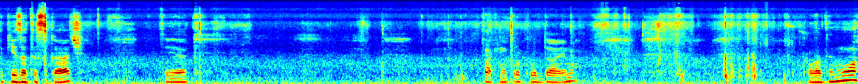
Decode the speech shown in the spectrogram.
такий затискач. Так. Так, ми прокладаємо. Кладемо.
